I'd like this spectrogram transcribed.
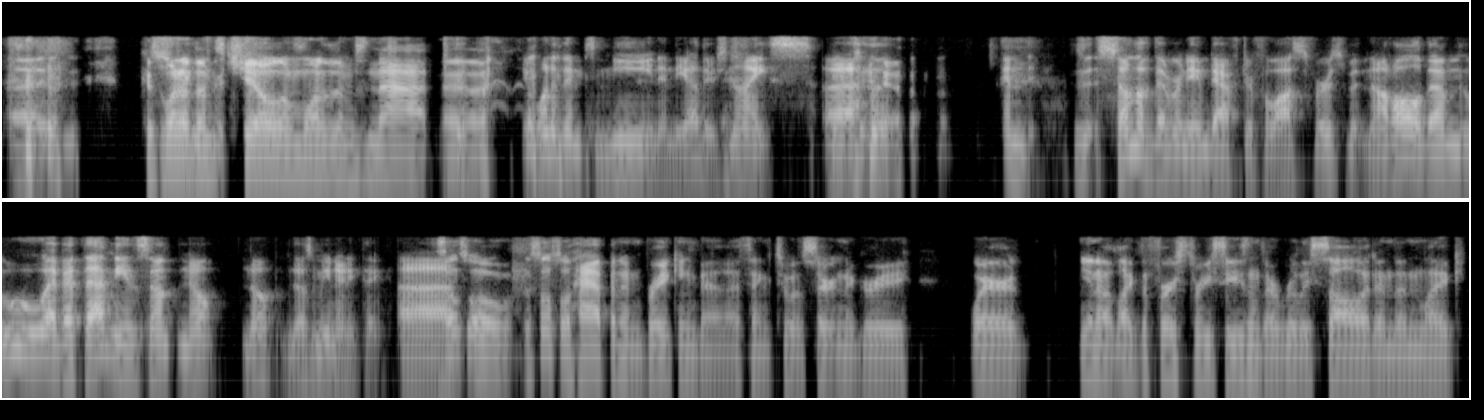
because one of them's chill and one of them's not. Uh, yeah, one of them's mean and the other's nice. Uh, and some of them are named after philosophers, but not all of them. Ooh, I bet that means something. Nope, nope, it doesn't mean anything. It's Uh, also this also happened in Breaking Bad, I think, to a certain degree, where you know, like the first three seasons are really solid, and then like,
